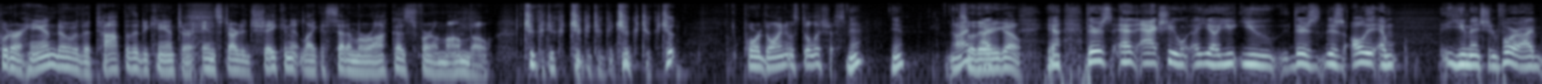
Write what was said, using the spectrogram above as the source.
put her hand over the top of the decanter, and started shaking it like a set of maracas for a mambo. Chugga, chugga, chugga, chugga, chugga, chugga, chugga. Poured the wine. It was delicious. Yeah, yeah. All So right, there I- you go. Yeah, there's and actually, you know, you you there's there's all the and you mentioned before. I've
